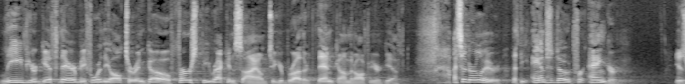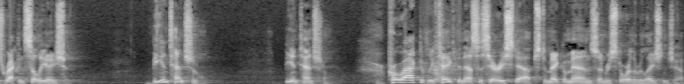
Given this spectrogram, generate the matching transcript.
Leave your gift there before the altar and go. First be reconciled to your brother, then come and offer your gift. I said earlier that the antidote for anger is reconciliation. Be intentional. Be intentional. Proactively take the necessary steps to make amends and restore the relationship.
